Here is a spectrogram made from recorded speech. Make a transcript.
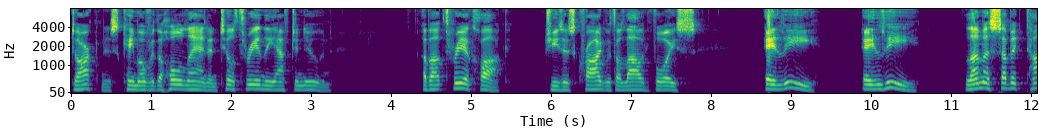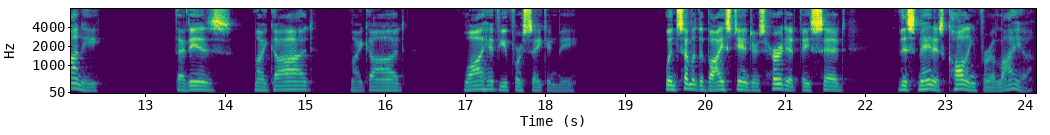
darkness came over the whole land until three in the afternoon. About three o'clock, Jesus cried with a loud voice, Eli, Eli, lama sabachthani? That is, My God, my God, why have you forsaken me? When some of the bystanders heard it, they said, This man is calling for Elijah.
